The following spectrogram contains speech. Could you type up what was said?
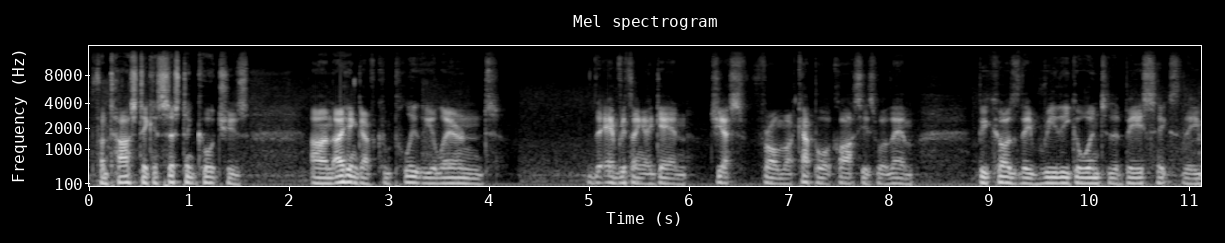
fantastic assistant coaches, and I think I've completely learned the, everything again just from a couple of classes with them because they really go into the basics. They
